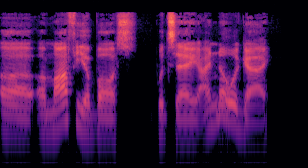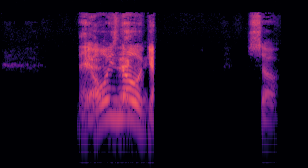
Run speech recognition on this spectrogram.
uh, a mafia boss would say, I know a guy. They yeah, always exactly. know a guy. So,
